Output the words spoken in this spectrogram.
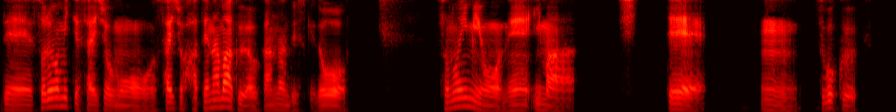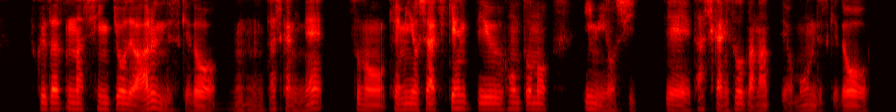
で、それを見て最初もう、最初ハテナマークが浮かんだんですけど、その意味をね、今知って、うん、すごく複雑な心境ではあるんですけど、うん、確かにね、そのケミ推しは危険っていう本当の意味を知っ、確かにそうだなって思うんですけど、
